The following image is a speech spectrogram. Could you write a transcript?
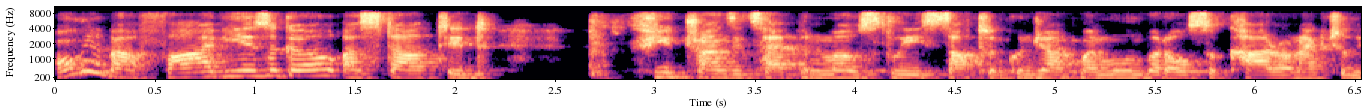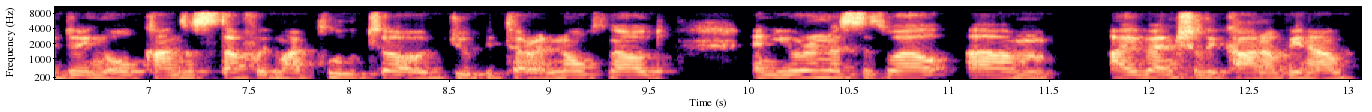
only about five years ago i started a few transits happened mostly saturn conjunct my moon but also chiron actually doing all kinds of stuff with my pluto jupiter and north node and uranus as well. Um, i eventually kind of you know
